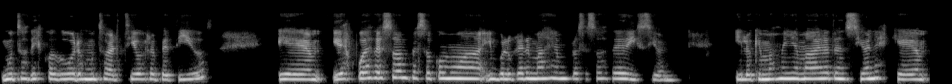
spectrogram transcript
muchos discos duros, muchos archivos repetidos, eh, y después de eso empezó como a involucrar más en procesos de edición. Y lo que más me llamaba la atención es que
